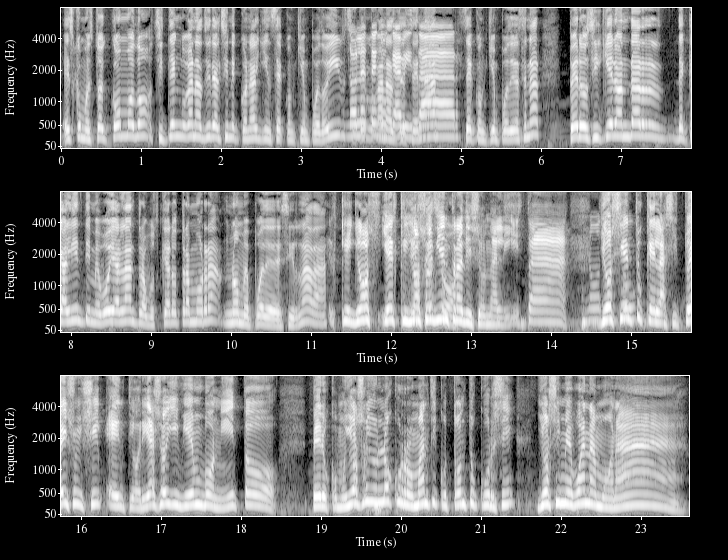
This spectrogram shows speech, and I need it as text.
es como estoy cómodo. Si tengo ganas de ir al cine con alguien, sé con quién puedo ir. Si No le tengo ganas que de cenar, avisar. sé con quién puedo ir a cenar. Pero si quiero andar de caliente y me voy al antro a buscar otra morra, no me puede decir nada. Es que yo, y es que yo Es soy bien tradicionalista. No, yo tú. siento que la situationship en teoría se oye bien bonito. Pero como yo soy un loco romántico, tonto, cursi, yo sí me voy a enamorar.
